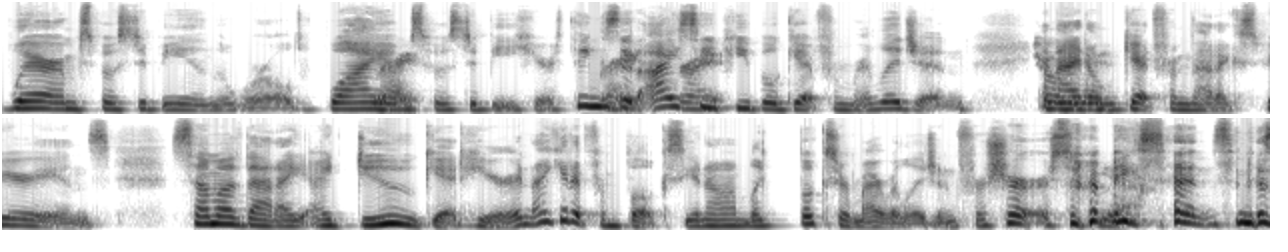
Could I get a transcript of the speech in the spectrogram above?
where I'm supposed to be in the world, why right. I'm supposed to be here, things right, that I right. see people get from religion totally. and I don't get from that experience. Some of that I, I, do get here and I get it from books. You know, I'm like, books are my religion for sure. So it yeah. makes sense in a,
